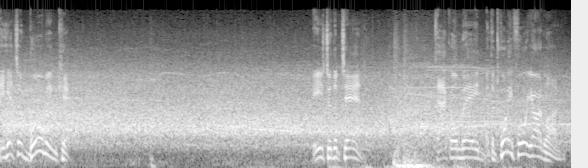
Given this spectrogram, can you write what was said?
He hits a booming kick. He's to the 10. Tackle made at the 24-yard line.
